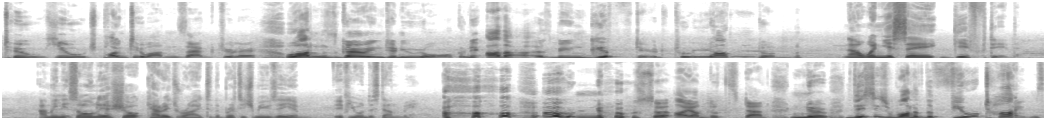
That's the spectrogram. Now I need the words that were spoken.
two huge pointy ones, actually. One's going to New York, and the other is being gifted to London. Now, when you say gifted, I mean it's only a short carriage ride to the British Museum, if you understand me. oh, no, sir, I understand. No, this is one of the few times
